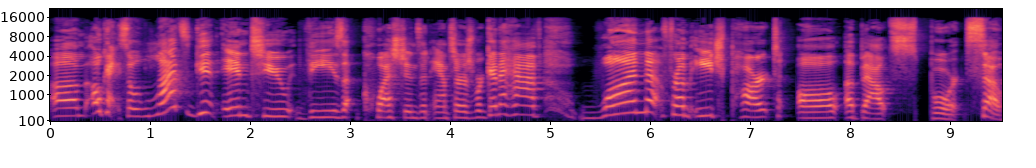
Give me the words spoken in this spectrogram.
Um. Okay. So let's get into these questions and answers. We're gonna have one from each part, all about sports. So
